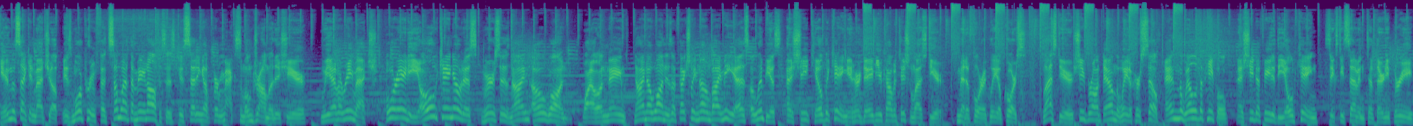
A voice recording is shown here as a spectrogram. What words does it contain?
In the second matchup is more proof that someone at the main offices is setting up for maximum drama this year. We have a rematch 480 Old King Otis versus 901. While unnamed, 901 is affectionately known by me as Olympias as she killed the king in her debut competition last year. Metaphorically, of course. Last year, she brought down the weight of herself and the will of the people as she defeated the old king 67 to 33.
